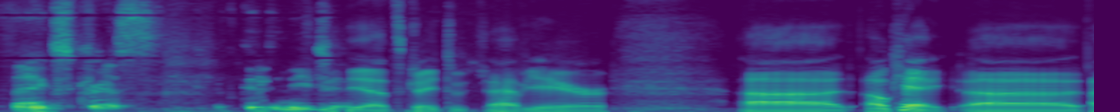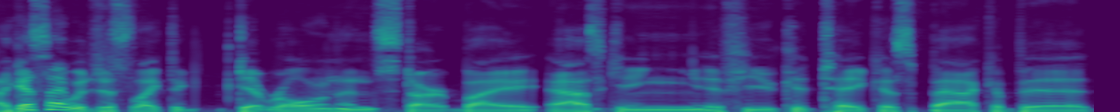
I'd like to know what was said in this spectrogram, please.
Thanks, Chris. It's good to meet you. yeah, it's great to have you here. Uh, okay. Uh, I guess I would just like to get rolling and start by asking if you could take us back a bit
